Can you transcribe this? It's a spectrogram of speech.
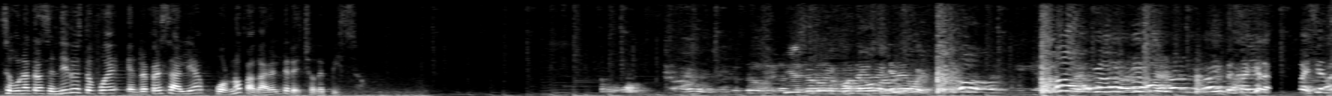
Según ha trascendido, esto fue en represalia por no pagar el derecho de piso. y ese. No.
